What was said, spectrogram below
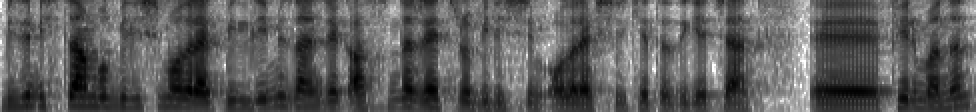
bizim İstanbul Bilişim olarak bildiğimiz ancak aslında Retro Bilişim olarak şirket adı geçen e, firmanın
